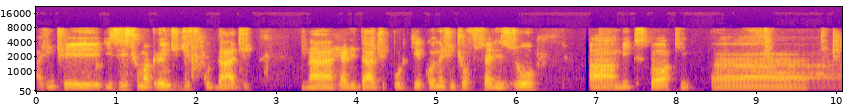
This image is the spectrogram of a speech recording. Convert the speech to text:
a gente existe uma grande dificuldade na realidade porque quando a gente oficializou a Midstock, uh,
